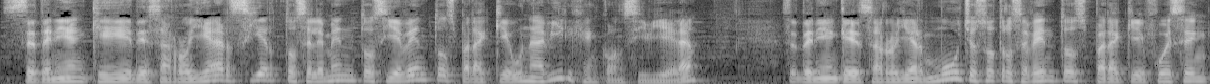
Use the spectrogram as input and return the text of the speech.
Se tenían que desarrollar ciertos elementos y eventos para que una virgen concibiera. Se tenían que desarrollar muchos otros eventos para que fuesen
